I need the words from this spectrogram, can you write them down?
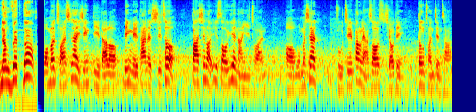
ng Vietnam. 我们船现在已经抵达了冰煤滩的西侧，发现了一艘越南乙船。哦、我们现在主机放两艘小艇登船检查。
